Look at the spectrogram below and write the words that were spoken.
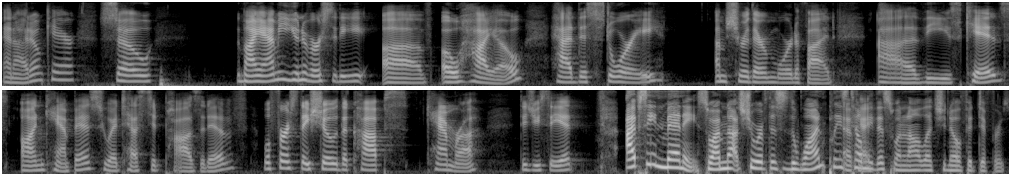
and I don't care. So, Miami University of Ohio had this story. I'm sure they're mortified. Uh, these kids on campus who had tested positive. Well, first they show the cops' camera. Did you see it? I've seen many, so I'm not sure if this is the one. Please tell me this one, and I'll let you know if it differs.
